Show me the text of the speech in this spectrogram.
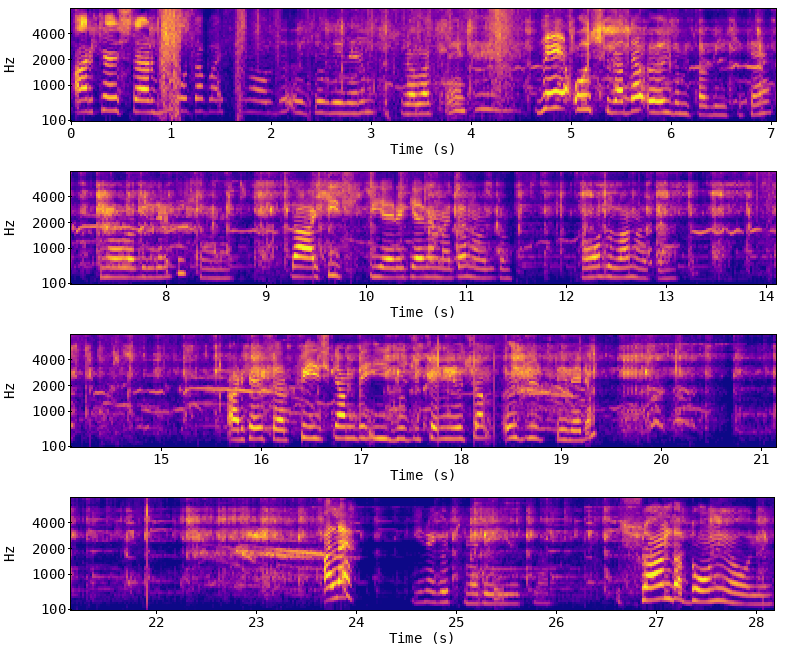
Arkadaşlar bu oda başına oldu. Özür dilerim kusura bakmayın. Ve o sırada öldüm tabii ki de. Ne olabilirdi ki yani? Daha hiçbir yere gelemeden öldüm. Ne oldu lan önce? Arkadaşlar facecam'da iyi gözükemiyorsam özür dilerim. Allah! Yine götüme değiyor lan. Şu anda donuyor oyun.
